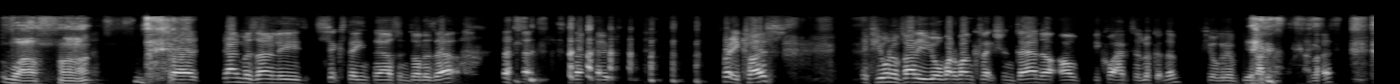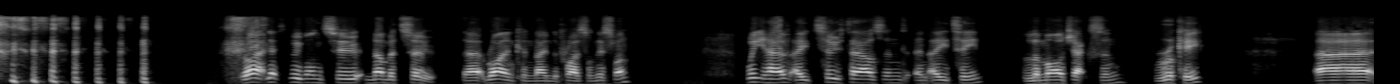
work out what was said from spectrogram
Wow. All right. So Dan was only sixteen thousand dollars out. so, pretty close. If you want to value your one-on-one collection, Dan, I'll- I'll be quite happy to look at them. You're going to Yeah. value them that low. right, let's move on to number two. Uh, Ryan can name the price on this one. We have a 2018 Lamar Jackson rookie. Uh,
